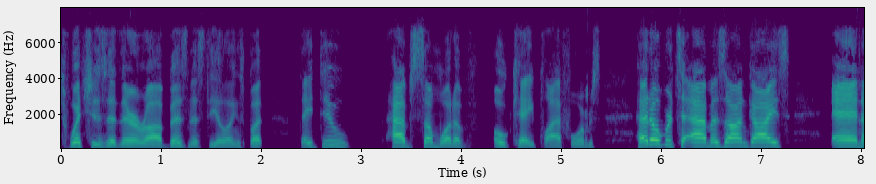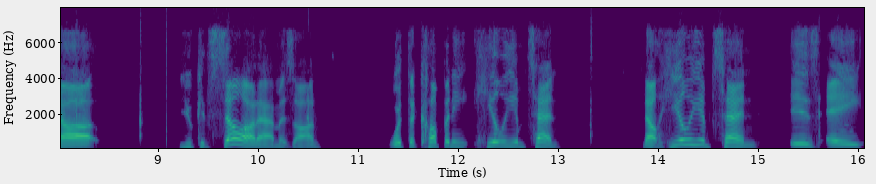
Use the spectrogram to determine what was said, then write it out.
twitches in their uh, business dealings, but they do have somewhat of okay platforms. Head over to Amazon, guys, and uh, you can sell on Amazon with the company Helium 10. Now, Helium 10 is a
